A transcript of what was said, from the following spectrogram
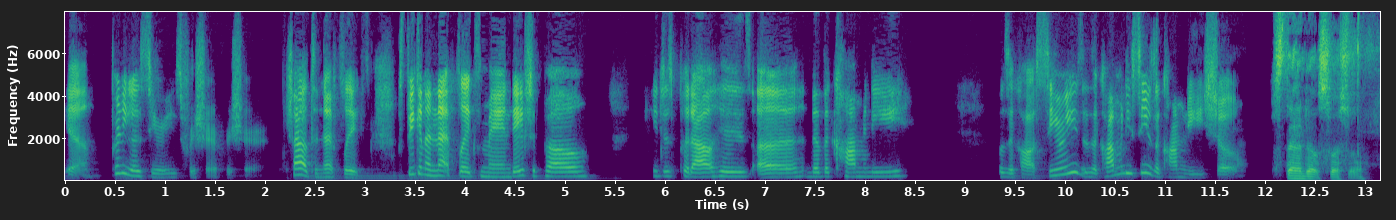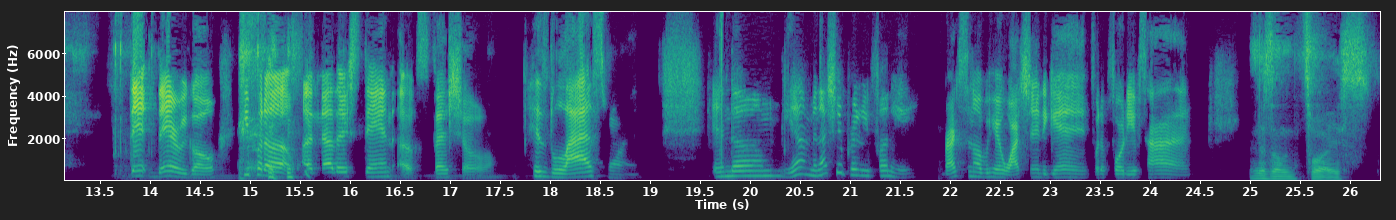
yeah, pretty good series for sure, for sure. Shout out to Netflix. Speaking of Netflix, man, Dave Chappelle, he just put out his uh another comedy. What's it called? Series? Is it a comedy series A comedy show? Stand up special. Th- there we go. He put up another stand up special, his last one. And um, yeah, man, that shit pretty funny. Braxton over here watching it again for the 40th time. It's only twice,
